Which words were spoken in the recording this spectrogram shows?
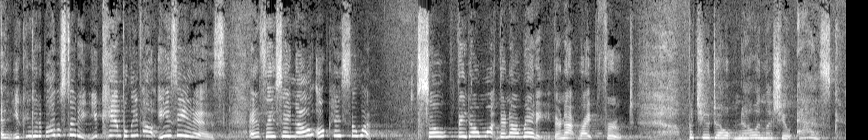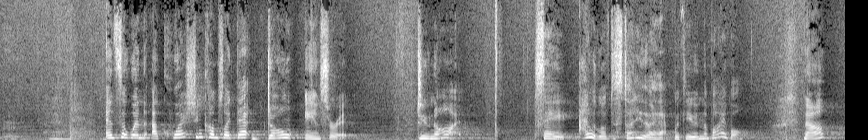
and you can get a Bible study. You can't believe how easy it is. And if they say no, okay, so what? So they don't want, they're not ready. They're not ripe fruit. But you don't know unless you ask. And so when a question comes like that, don't answer it. Do not say, I would love to study that with you in the Bible. Now,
